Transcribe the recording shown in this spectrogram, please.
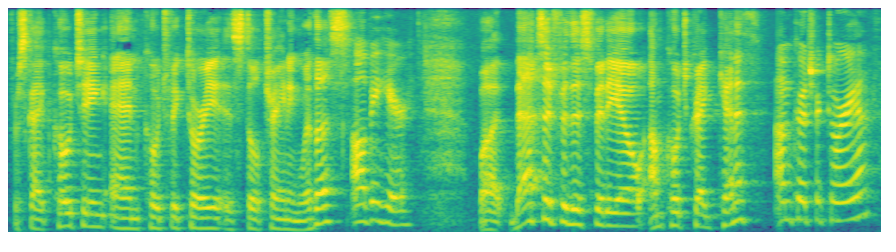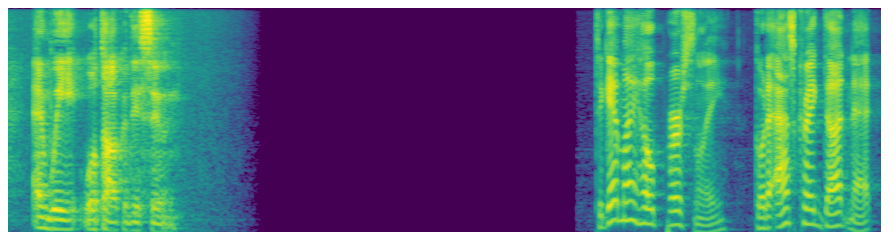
for Skype coaching, and Coach Victoria is still training with us. I'll be here. But that's it for this video. I'm Coach Craig Kenneth. I'm Coach Victoria. And we will talk with you soon. To get my help personally, go to AskCraig.net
